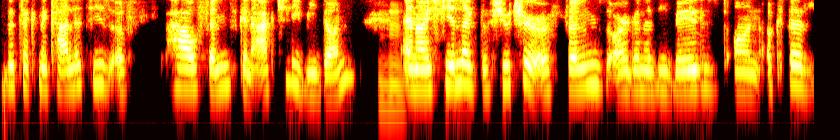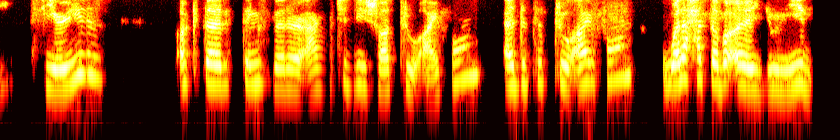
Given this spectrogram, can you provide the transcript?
the technicalities of how films can actually be done. Mm-hmm. And I feel like the future of films are going to be based on Akhtar series أكتر things that are actually shot through iPhone edited through iPhone ولا حتى بقى you need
